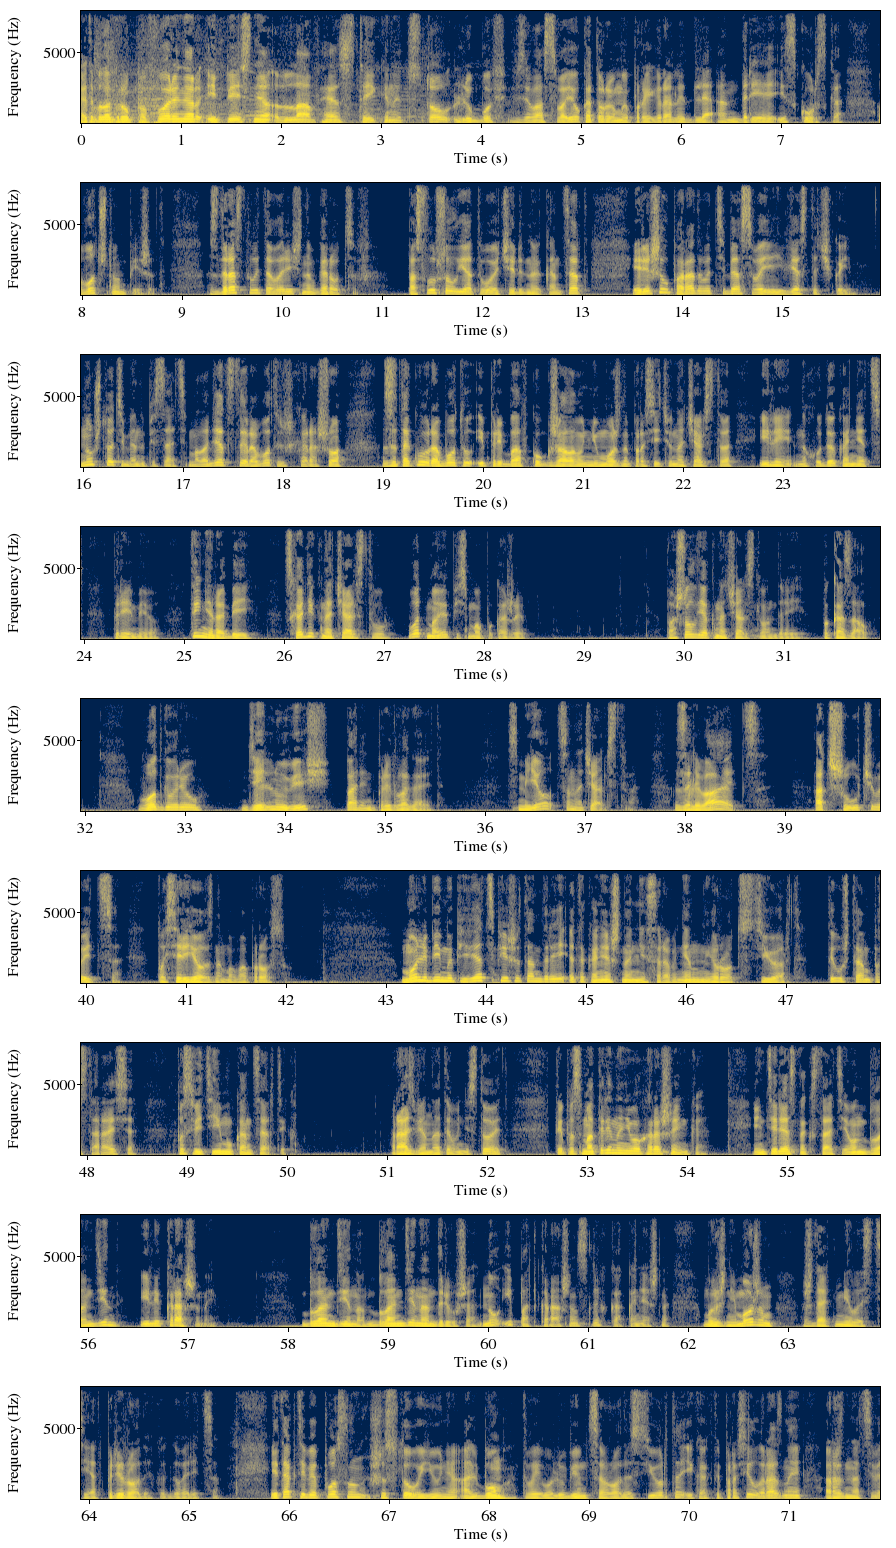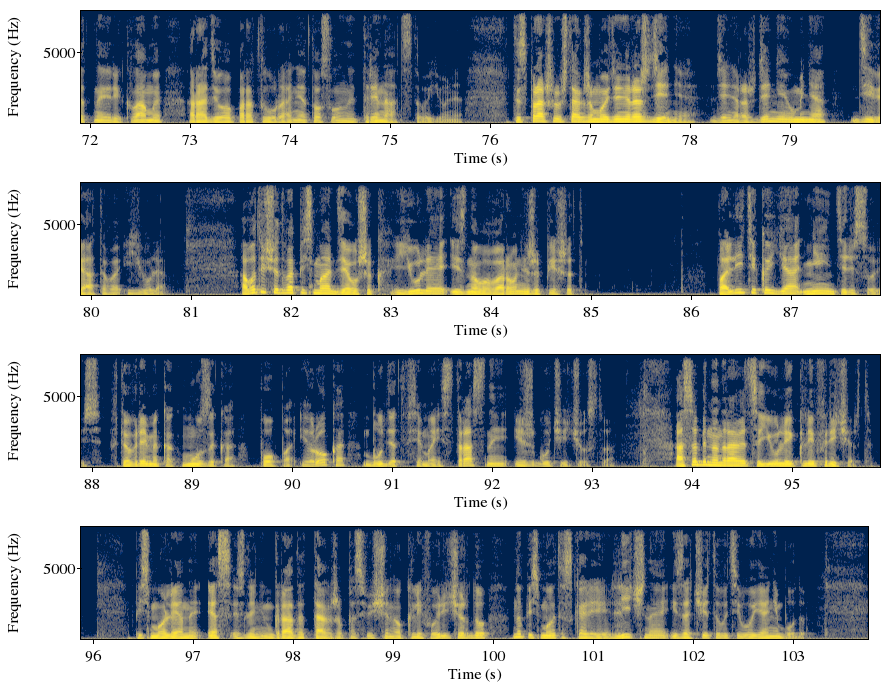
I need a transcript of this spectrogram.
Это была группа Foreigner и песня Love Has Taken Its Toll «Любовь взяла свое», которую мы проиграли для Андрея из Курска. Вот что он пишет. «Здравствуй, товарищ Новгородцев. Послушал я твой очередной концерт и решил порадовать тебя своей весточкой. Ну, что тебе написать? Молодец ты, работаешь хорошо. За такую работу и прибавку к жалованию можно просить у начальства или, на худой конец, премию. Ты не робей, сходи к начальству, вот мое письмо покажи». Пошел я к начальству, Андрей. Показал. Вот, говорю, дельную вещь парень предлагает. Смеется начальство, заливается, отшучивается по серьезному вопросу. Мой любимый певец, пишет Андрей, это, конечно, несравненный Род Стюарт. Ты уж там постарайся, посвяти ему концертик. Разве он этого не стоит? Ты посмотри на него хорошенько. Интересно, кстати, он блондин или крашеный? Блондин он, блондин Андрюша. Ну и подкрашен слегка, конечно. Мы же не можем ждать милости от природы, как говорится. Итак, тебе послан 6 июня альбом твоего любимца Рода Стюарта, и, как ты просил, разные разноцветные рекламы радиоаппаратуры. Они отосланы 13 июня. Ты спрашиваешь также мой день рождения. День рождения у меня 9 июля. А вот еще два письма от девушек. Юлия из Нововоронежа пишет – Политикой я не интересуюсь, в то время как музыка, попа и рока будут все мои страстные и жгучие чувства. Особенно нравится Юлии Клифф Ричард. Письмо Лены С. из Ленинграда также посвящено Клиффу Ричарду, но письмо это скорее личное, и зачитывать его я не буду.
